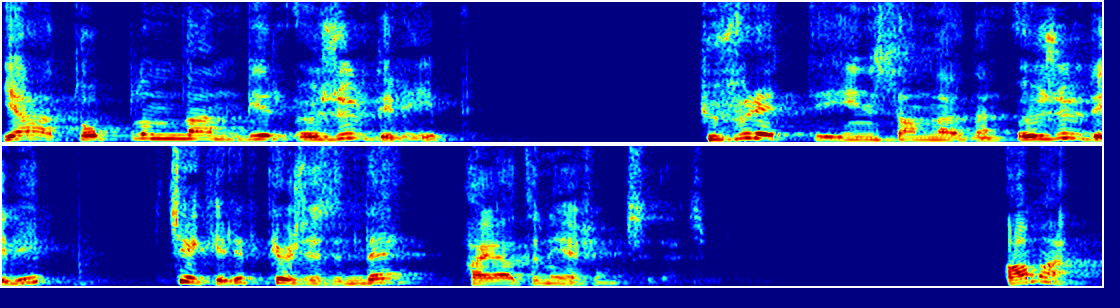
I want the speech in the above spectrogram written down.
ya toplumdan bir özür dileyip küfür ettiği insanlardan özür dileyip çekilip köşesinde hayatını yaşaması lazım. Ama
